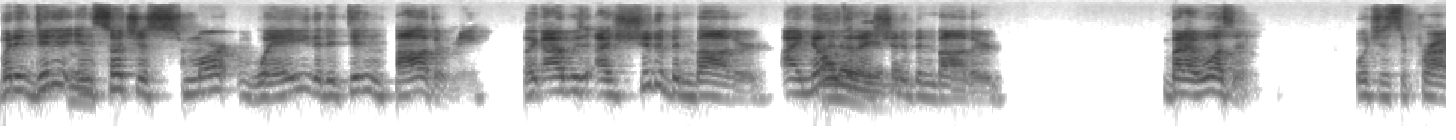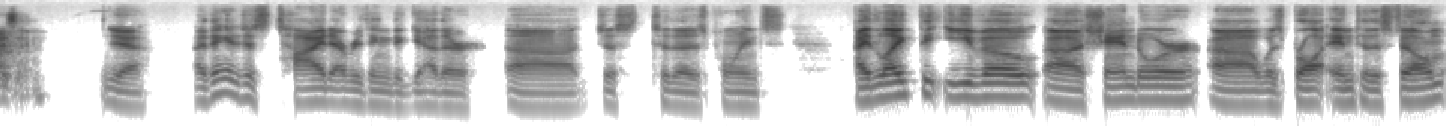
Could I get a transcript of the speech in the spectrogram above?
but it did it in such a smart way that it didn't bother me. Like I was, I should have been bothered. I know, I know that I should have been bothered, but I wasn't, which is surprising. Yeah. I think it just tied everything together uh just to those points. I like the Ivo uh Shandor uh was brought into this film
